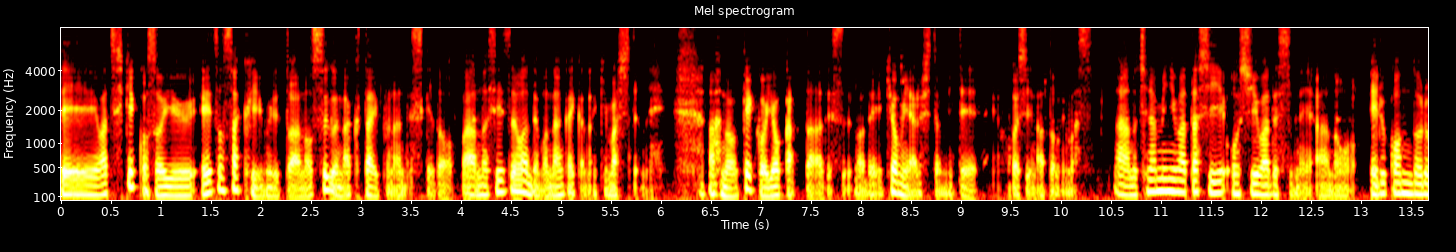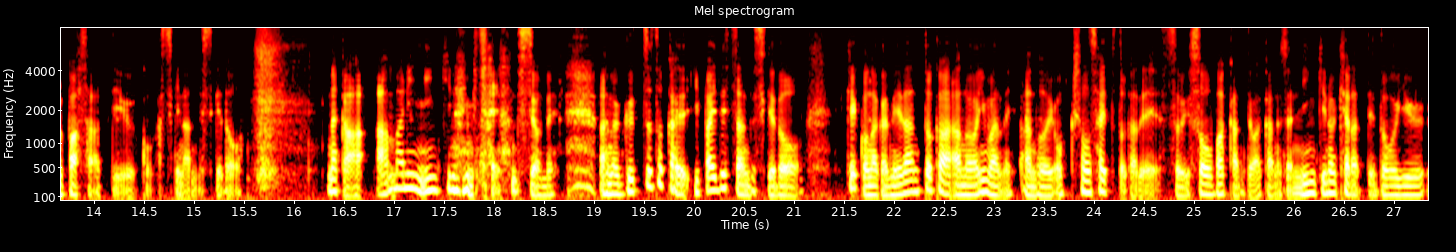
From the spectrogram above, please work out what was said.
で私結構そういう映像作品見るとあのすぐ泣くタイプなんですけどあのシーズン1でも何回か泣きましてね。あの結構良かったですので興味ある人見てほしいなと思います。あのちなみに私推しはですねあのエルコンドルパサーっていう子が好きなんですけどなんかあんまり人気ないみたいなんですよね。あのグッズとかいっぱい出てたんですけど結構なんか値段とかあの今ねあのオークションサイトとかでそういう相場感って分かるんですよ人気のキャラってどういう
